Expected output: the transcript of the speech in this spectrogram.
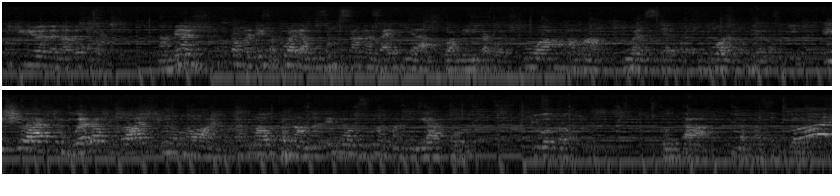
putting you in another place. Na mimi nashukuru kama inaweza kuwa ya mzuri sana zaidi ya Waamerika kuwachukua ama UNHCR kuwachukua na kupeleka mazingira. If you have the word of life in your mind, Kama uko na maneno ya uzima majili yako, you will go. Punta International.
